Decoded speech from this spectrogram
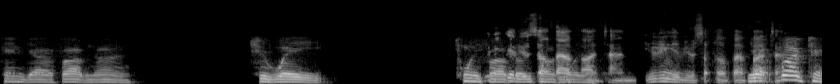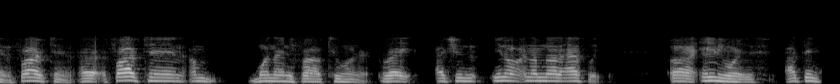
ten guy, five nine, should weigh 25. you can give yourself that five ten. You can give yourself that yeah, five ten. five ten, five ten, uh, five ten. I'm one ninety five, two hundred, right? I shouldn't, you know, and I'm not an athlete. Uh, anyways, I think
